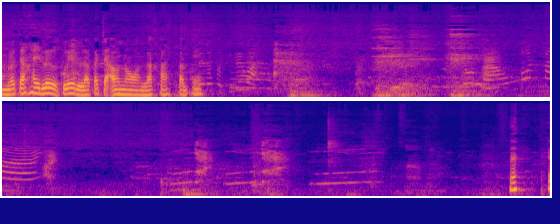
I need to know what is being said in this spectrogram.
มแล้วจะให้เลิกเล่นแล้วก็จะเอานอนแล้วค่ะ ตอนนี้ ห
